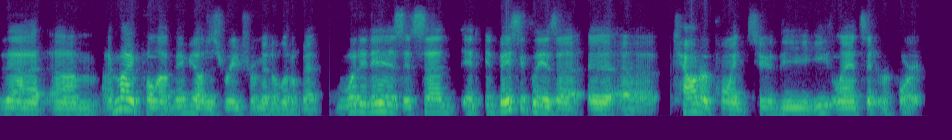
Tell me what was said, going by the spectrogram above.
that um, i might pull up. Maybe i'll just read from it a little bit. What it is it said it, it basically is a, a, a counterpoint to the eat lancet report.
